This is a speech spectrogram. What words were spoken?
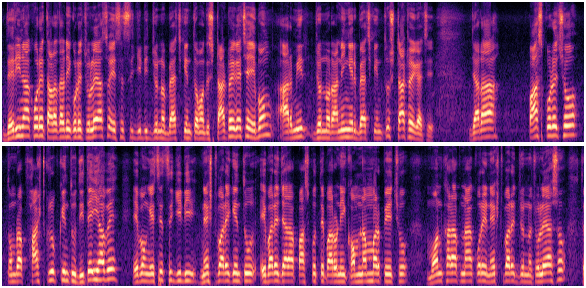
দেরি না করে তাড়াতাড়ি করে চলে আসো। এসএসসি জিডির জন্য ব্যাচ কিন্তু আমাদের স্টার্ট হয়ে গেছে এবং আর্মির জন্য রানিংয়ের ব্যাচ কিন্তু স্টার্ট হয়ে গেছে। যারা পাস করেছ, তোমরা ফার্স্ট গ্রুপ কিন্তু দিতেই হবে এবং এসএসসি জিডি নেক্সট বারে কিন্তু এবারে যারা পাস করতে পারোনি, কম নাম্বার পেয়েছ, মন খারাপ না করে নেক্সট বারের জন্য চলে আসো। তো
